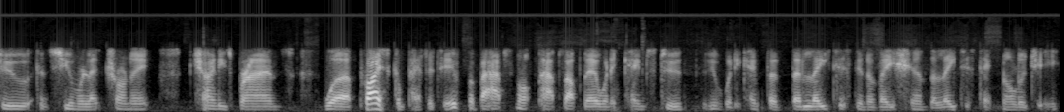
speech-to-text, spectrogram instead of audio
to consumer electronics, Chinese brands were price competitive, but perhaps not perhaps up there when it came to when it came to the latest innovation, the latest technology.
